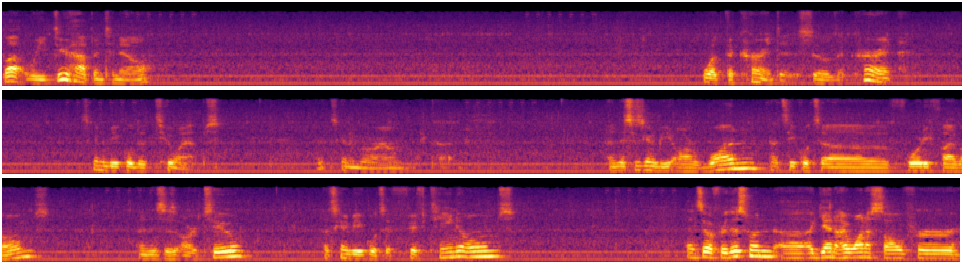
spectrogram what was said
But we do happen to know what the current is. So the current is going to be equal to 2 amps. It's going to go around like that. and this is going to be R1, that's equal to 45 ohms, and this is R2, that's going to be equal to 15 ohms. And so for this one, uh, again, I want to solve for,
